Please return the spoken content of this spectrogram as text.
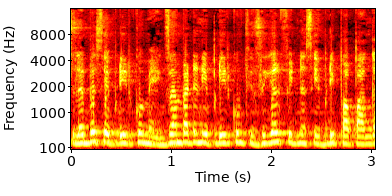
சிலபஸ் எப்படி இருக்கும் எக்ஸாம் பேட்டர்ன் எப்படி இருக்கும் ஃபிசிக்கல் ஃபிட்னஸ் எப்படி பார்ப்பாங்க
